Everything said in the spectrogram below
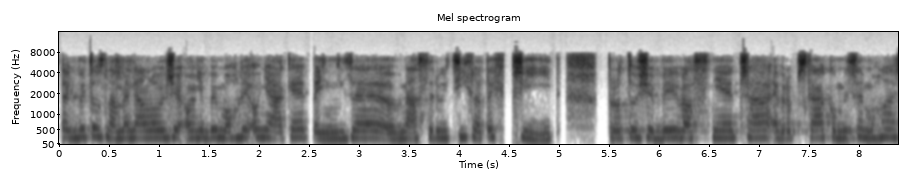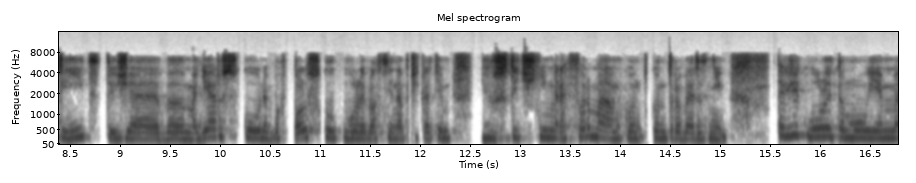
tak by to znamenalo, že oni by mohli o nějaké peníze v následujících letech přijít, protože by vlastně třeba Evropská komise mohla říct, že v Maďarsku nebo v Polsku kvůli vlastně například těm justičním reformám kontroverzním, takže kvůli tomu tomu jim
